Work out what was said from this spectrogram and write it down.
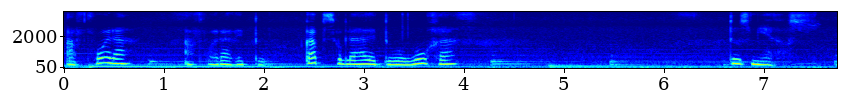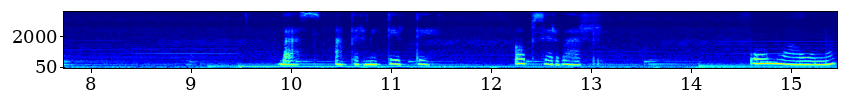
afuera, afuera de tu cápsula, de tu burbuja, tus miedos. Vas a permitirte observar uno a uno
